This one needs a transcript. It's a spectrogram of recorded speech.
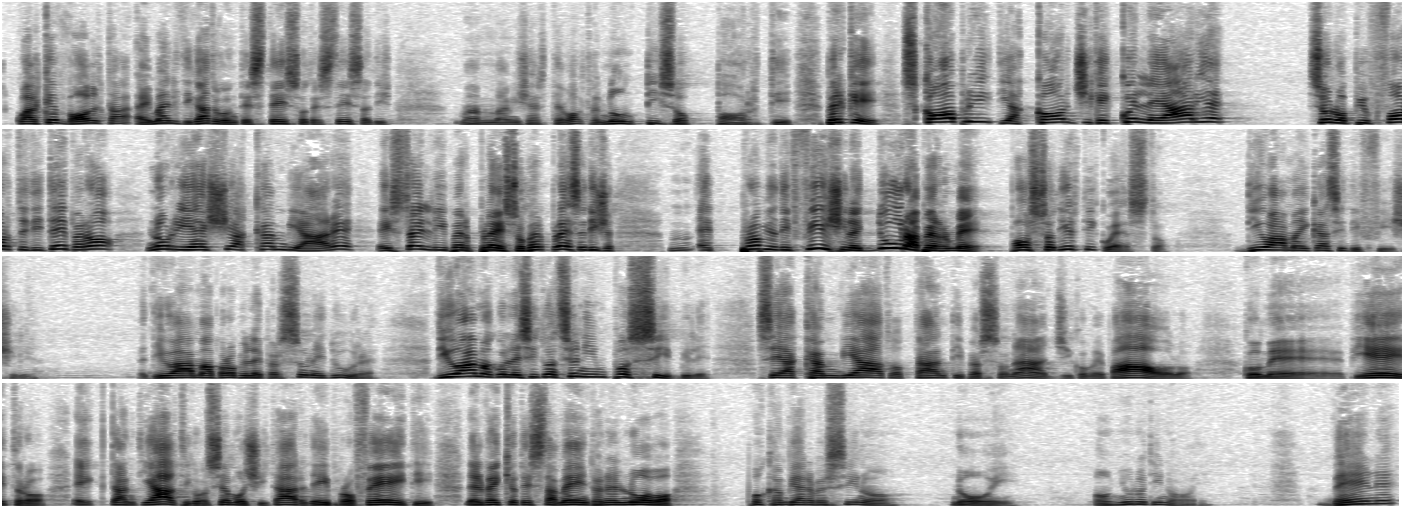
Qualche volta hai mai litigato con te stesso, te stessa, dici, mamma mia, certe volte non ti sopporti, perché scopri, ti accorgi che quelle aree sono più forti di te, però non riesci a cambiare e stai lì perplesso, perplesso e dici, mm, è proprio difficile, dura per me. Posso dirti questo, Dio ama i casi difficili, Dio ama proprio le persone dure, Dio ama quelle situazioni impossibili. Se ha cambiato tanti personaggi come Paolo, come Pietro e tanti altri che possiamo citare, dei profeti del Vecchio Testamento, nel Nuovo, può cambiare persino noi, ognuno di noi. Bene,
